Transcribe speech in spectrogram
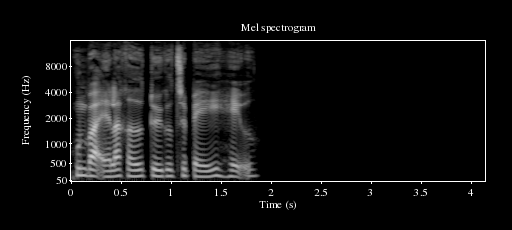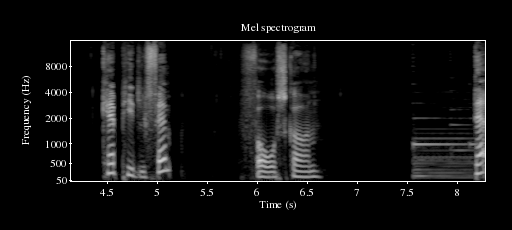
Hun var allerede dykket tilbage i havet. Kapitel 5. Forskeren da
